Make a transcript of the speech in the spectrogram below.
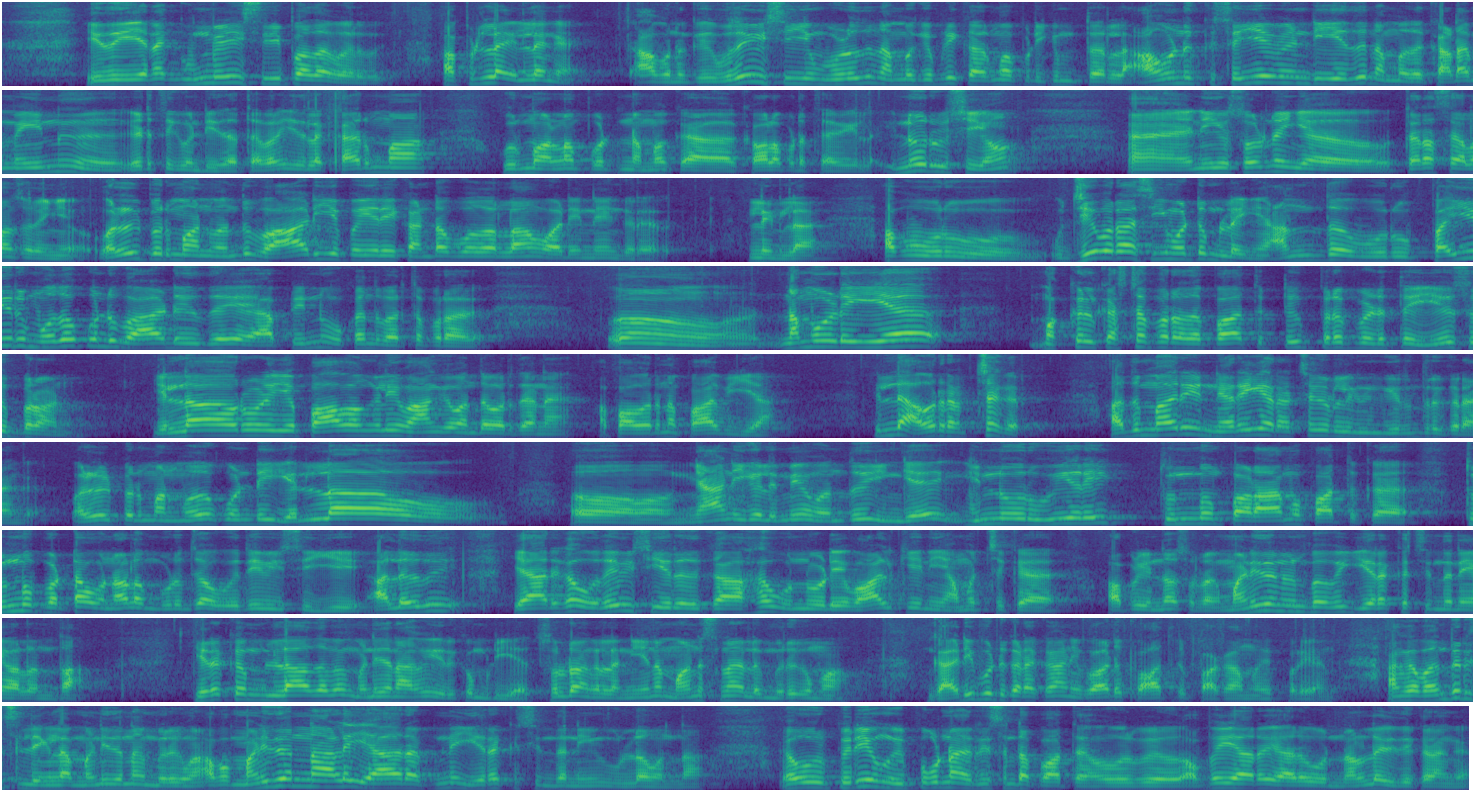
இது எனக்கு உண்மையிலேயே சிரிப்பாக தான் வருது. அப்படிலாம் இல்லைங்க. அவனுக்கு உதவி செய்யும் பொழுது நமக்கு எப்படி கர்மா பிடிக்கும்னு தெரில அவனுக்கு செய்ய வேண்டியது நமது கடமைன்னு எடுத்துக்க வேண்டியதாக தவிர இதில் கர்மா குருமாலாம் போட்டு நம்ம க கவலைப்பட தேவையில்லை. இன்னொரு விஷயம் நீங்கள் சொல்கிறீங்க தெரசாலாம் சொன்னீங்க. வள்ளல் பெருமான் வந்து வாடிய பயிரை கண்ட போதெல்லாம் வாடினேங்கிறார். இல்லைங்களா? அப்போ ஒரு ஜீவராசிக்கு மட்டும் இல்லைங்க. அந்த ஒரு பயிர் முத கொண்டு வாடுது அப்படின்னு உட்காந்து வருத்தப்படுறாரு. நம்முடைய மக்கள் கஷ்டப்படுறதை பார்த்துட்டு பிறப்பெடுத்த இயேசு பிரான் எல்லாருடைய பாவங்களையும் வாங்க வந்தவர் தானே. அப்போ அவர் என்ன பாவியா? இல்லை அவர் ரட்சகர் அது மாதிரி நிறைய ரட்சகர்கள் இங்கே இருந்திருக்கிறாங்க. வள்ளல் பெருமான் முதற்கொண்டு எல்லா ஞானிகளுமே வந்து இங்கே இன்னொரு உயிரை துன்பம் படாமல் பார்த்துக்க துன்பப்பட்டால் உன்னால் முடிஞ்சால் உதவி செய்யி அல்லது யாருக்கா உதவி செய்கிறதுக்காக உன்னுடைய வாழ்க்கையை நீ அமைச்சுக்க அப்படின்னு தான் சொல்கிறாங்க மனிதன் என்பவை இறக்க சிந்தனையாளன் தான். இரக்கம் இல்லாதவன் மனிதனாகவே இருக்க முடியாது. சொல்கிறாங்கல்ல நீ என்ன மனுஷனா இல்லை மிருகமா? இங்கே அடிபட்டு கிடக்கா நீ பாடு பார்த்துட்டு பார்க்காம போறியான்னு. அங்கே வந்துருச்சு இல்லைங்களா மனிதனா மிருகம்? அப்போ மனிதனாலே யார் அப்படின்னா இறக்க சிந்தனையும் உள்ளவன் தான். ஒரு பெரியவங்க இப்போ நான் ரீசெண்டாக பார்த்தேன். ஒரு அப்போ யாரோ ஒரு நல்ல இது இருக்கிறாங்க.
